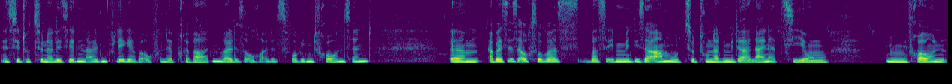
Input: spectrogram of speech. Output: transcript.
institutionalisierten Altenpflege, aber auch von der privaten, weil das auch alles vorwiegend Frauen sind. Ähm, aber es ist auch so was, was eben mit dieser Armut zu tun hat und mit der Alleinerziehung. Hm, Frauen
